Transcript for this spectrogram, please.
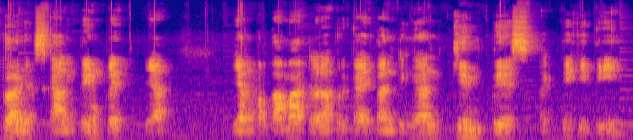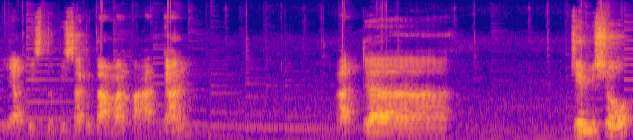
banyak sekali template ya. Yang pertama adalah berkaitan dengan game based activity yang di situ bisa kita manfaatkan ada game show,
